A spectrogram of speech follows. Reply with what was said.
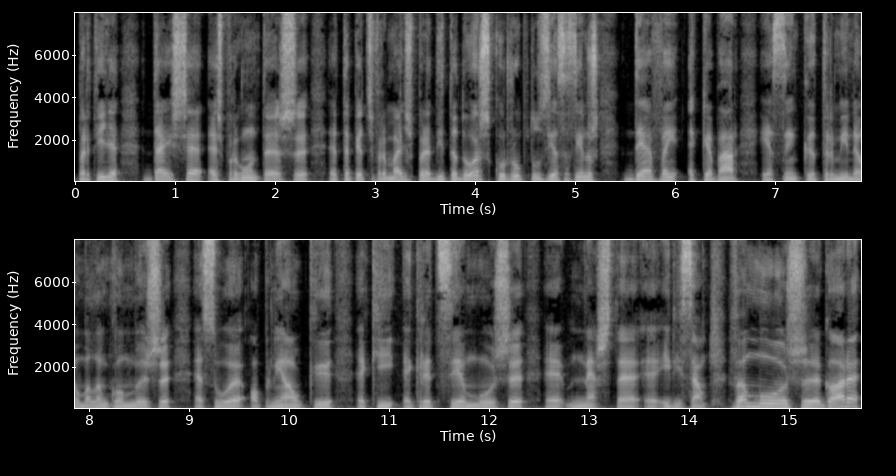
partilha. Deixa as perguntas tapetes vermelhos para ditadores, corruptos e assassinos devem acabar. É assim que termina o Malam Gomes a sua opinião, que aqui agradecemos nesta edição. Vamos agora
